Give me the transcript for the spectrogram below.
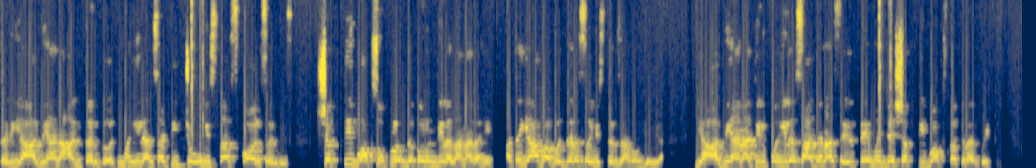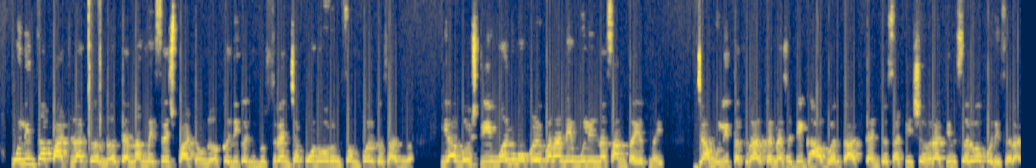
तर या अभियाना अंतर्गत महिलांसाठी चोवीस तास कॉल सर्व्हिस शक्ती बॉक्स उपलब्ध करून दिला जाणार आहे. आता याबाबत जरा सविस्तर जाणून घेऊया. या अभियानातील पहिलं साधन असेल ते म्हणजे शक्ती बॉक्स तक्रार पेटी. मुलींचा पाठलाग करणं त्यांना मेसेज पाठवणं कधी कधी दुसऱ्यांच्या फोनवरून संपर्क साधणं या गोष्टी मन मोकळेपणाने मुलींना सांगता येत नाहीत. ज्या मुली तक्रार करण्यासाठी घाबरतात त्यांच्यासाठी शहरातील सर्व परिसरात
